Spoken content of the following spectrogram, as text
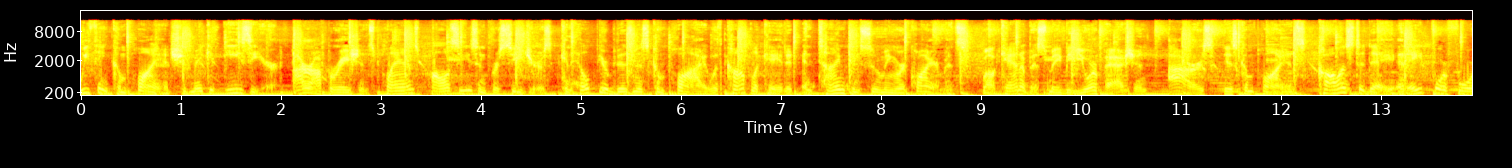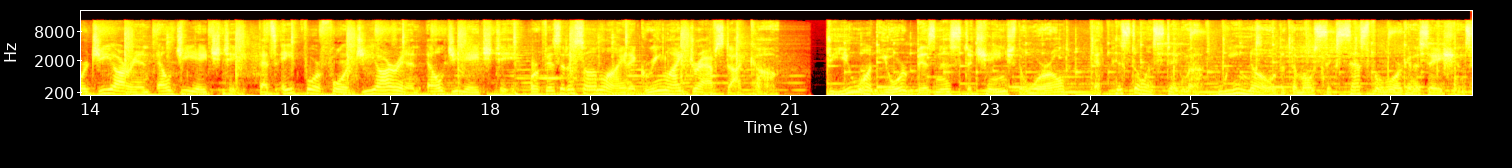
we think compliance should make it easier. Our operations plans, policies, and procedures can help your business comply with complicated and time consuming requirements. While cannabis may be your passion, ours is compliance. Call us today at 844 GRN LGHT. That's 844 GRN LGHT. Or visit us online at greenlightdrafts.com crafts.com. Do you want your business to change the world? At Pistil and Stigma, we know that the most successful organizations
